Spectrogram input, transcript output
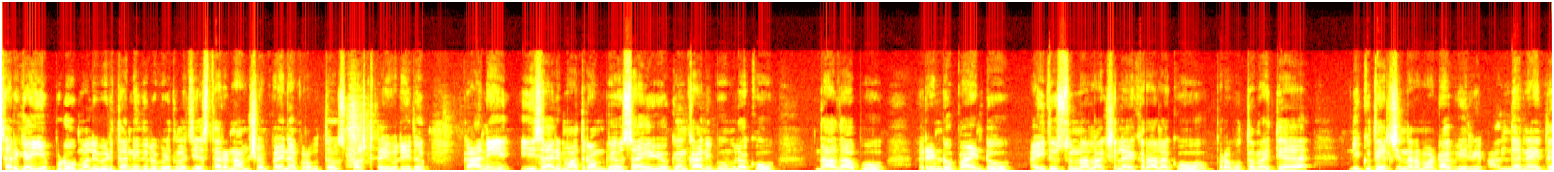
సరిగా ఎప్పుడు మలివిడత నిధులు విడుదల చేస్తారన్న అంశంపైన ప్రభుత్వం స్పష్టత ఇవ్వలేదు. కానీ ఈసారి మాత్రం వ్యవసాయ యోగ్యం కాని భూములకు దాదాపు రెండు పాయింట్ ఐదు సున్నా లక్షల ఎకరాలకు ప్రభుత్వం అయితే నిగ్గు తేల్చిందనమాట వీరి అందరిని అయితే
